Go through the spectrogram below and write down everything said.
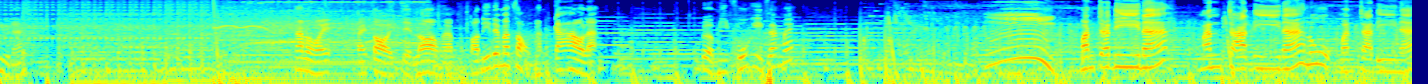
อยู่นะห้าร้อยไปต่ออีกเจ็ดรอบครับ ตอนนี้ได้มาสองพันเก้าแล้วเผื่อมีฟุกอีกสักไหม มันจะดีนะ มันจะดีนะลูก มันจะดีนะ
